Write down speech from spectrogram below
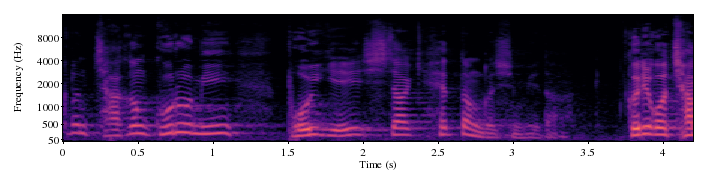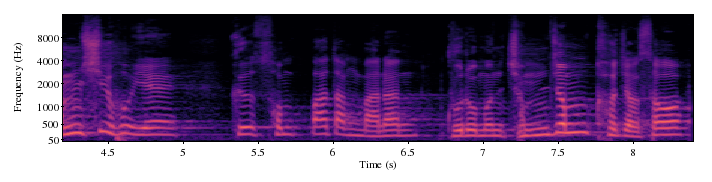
그런 작은 구름이 보이기 시작했던 것입니다. 그리고 잠시 후에 그 손바닥만한 구름은 점점 커져서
